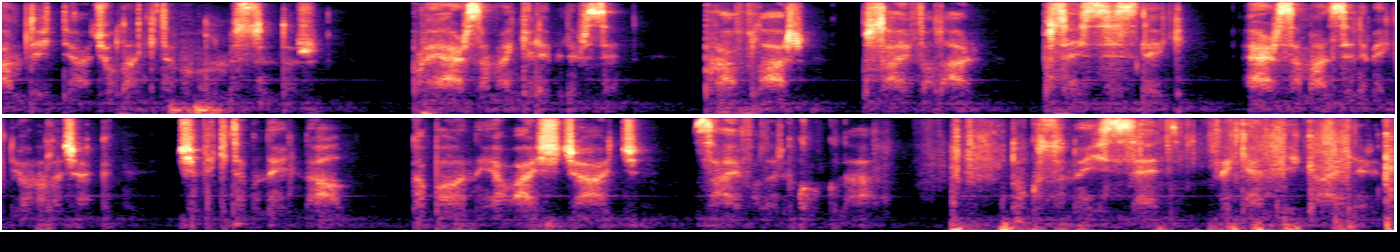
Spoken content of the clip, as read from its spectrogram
Zamda ihtiyacı olan kitabı bulmuşsundur. Buraya her zaman gelebilirsin. Bu raflar, bu sayfalar, bu sessizlik her zaman seni bekliyor olacak. Şimdi kitabını eline al, kapağını yavaşça aç, sayfaları kokla, dokusunu hisset ve kendi hikayelerini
